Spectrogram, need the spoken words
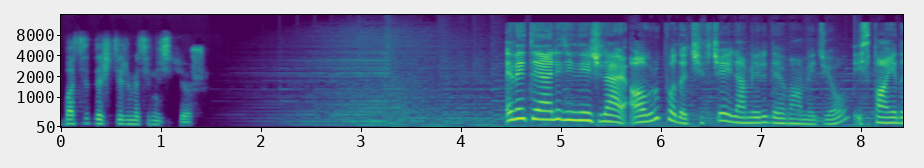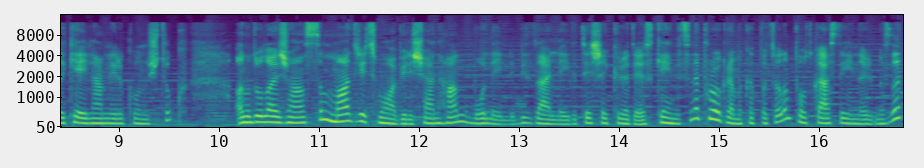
basitleştirilmesini istiyor. Evet değerli dinleyiciler, Avrupa'da çiftçi eylemleri devam ediyor. İspanya'daki eylemleri konuştuk. Anadolu Ajansı Madrid muhabiri Şenhan Bolelli bizlerleydi. Teşekkür ederiz kendisine. Programı kapatalım. Podcast yayınlarımızı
